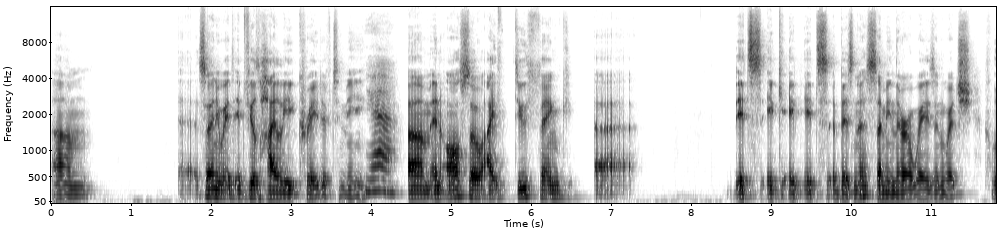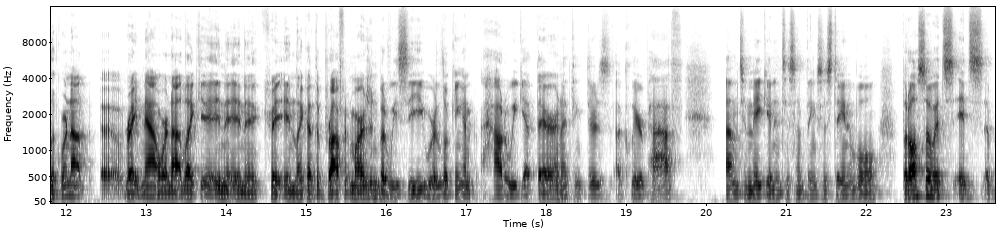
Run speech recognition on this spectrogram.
Um, uh, so anyway, it, it, feels highly creative to me. Yeah. Um, and also, I do think uh, it's it, it, it's a business. I mean, there are ways in which look, we're not uh, right now. We're not like in in a in like at the profit margin, but we see we're looking at how do we get there, and I think there's a clear path um, to make it into something sustainable. But also, it's it's a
